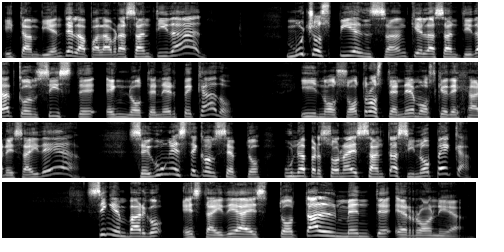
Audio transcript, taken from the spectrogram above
y también de la palabra santidad. Muchos piensan que la santidad consiste en no tener pecado. Y nosotros tenemos que dejar esa idea. Según este concepto, una persona es santa si no peca. Sin embargo, esta idea es totalmente errónea.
